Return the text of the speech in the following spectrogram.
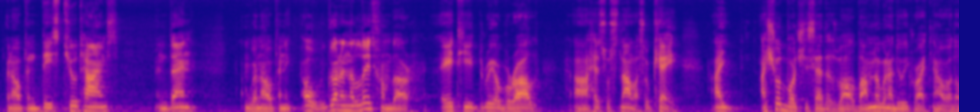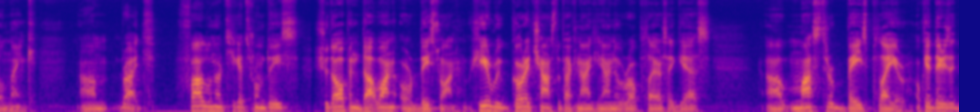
I'm gonna open this two times and then I'm gonna open it. Oh, we got an elite from there. 83 overall, uh, Jesus Navas. Okay, I I should watch this ad as well, but I'm not gonna do it right now, I don't think. Um, right, five lunar tickets from this. Should I open that one or this one? Here we got a chance to pack 99 overall players, I guess. Uh, master base player. Okay, there is a.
